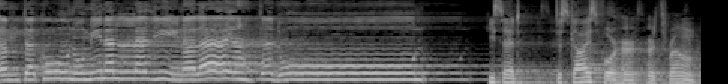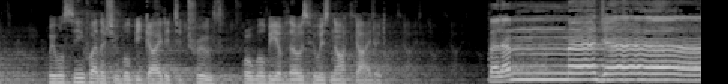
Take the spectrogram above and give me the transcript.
أم تكون من الذين لا يهتدون He said, Disguise for her her throne. We will see whether she will be guided to truth or will be of those who is not guided. فلما جاءت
